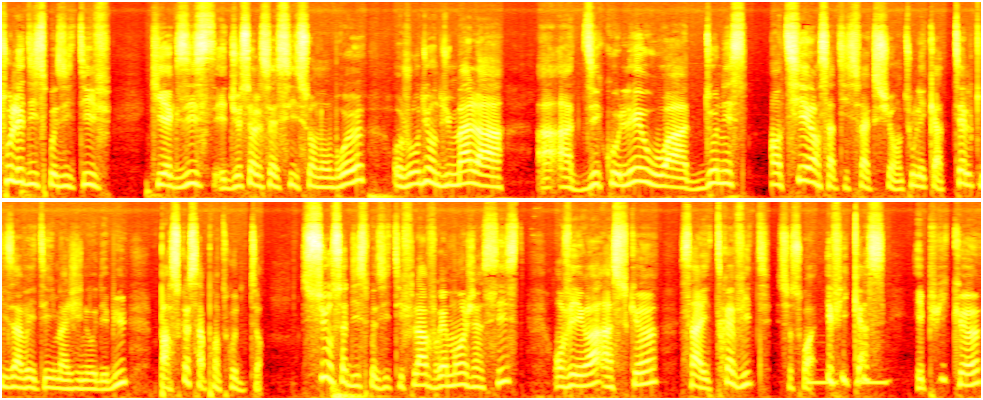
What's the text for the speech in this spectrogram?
Tous les dispositifs qui existent, et Dieu seul sait s'ils sont nombreux, aujourd'hui ont du mal à, à, à, décoller ou à donner entière satisfaction, en tous les cas tels qu'ils avaient été imaginés au début, parce que ça prend trop de temps. Sur ce dispositif-là, vraiment, j'insiste, on verra à ce que ça aille très vite, ce soit efficace, et puis que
